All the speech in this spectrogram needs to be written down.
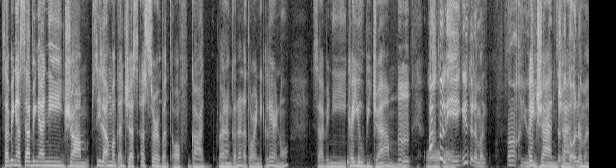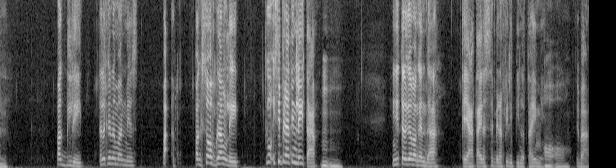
Sabi nga, sabi nga ni Jam, sila ang mag-adjust as servant of God. Parang ganun, Attorney Claire, no? Sabi ni Kayubi Jam. Mm-mm. Oo, Actually, ganito naman, mga kayo. Ay, Jan, Sa Jan. totoo naman. Mm. pag late, talaga naman may, pa, pag sobrang late, kung isipin natin late ah, Mm-mm. hindi talaga maganda. Kaya tayo nasasabi ng Filipino time eh. Oo. Di ba?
